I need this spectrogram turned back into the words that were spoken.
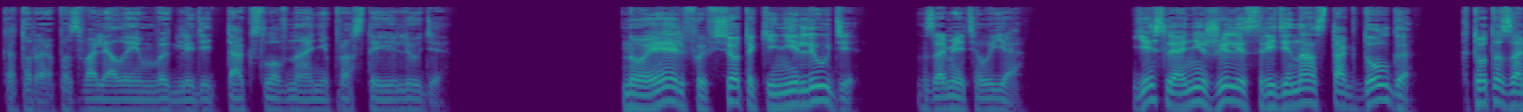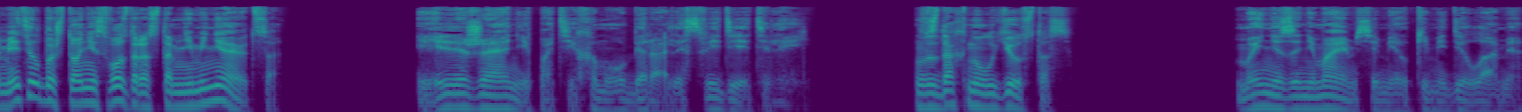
которая позволяла им выглядеть так, словно они простые люди. «Но эльфы все-таки не люди», — заметил я. «Если они жили среди нас так долго, кто-то заметил бы, что они с возрастом не меняются». «Или же они по-тихому убирали свидетелей», — вздохнул Юстас. «Мы не занимаемся мелкими делами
